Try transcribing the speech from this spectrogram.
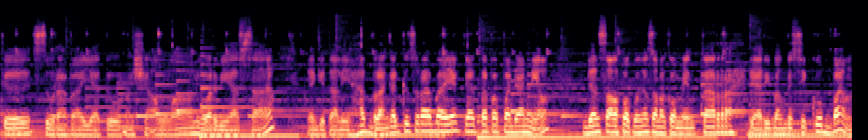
ke Surabaya tuh Masya Allah luar biasa. Dan kita lihat berangkat ke Surabaya kata Papa Daniel. Dan salvo banget sama komentar dari Bang Besiku Bang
